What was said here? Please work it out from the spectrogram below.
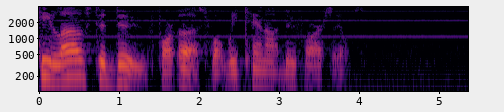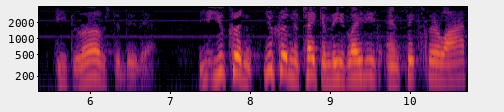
He loves to do for us what we cannot do for ourselves. He loves to do that. You, you couldn't you couldn't have taken these ladies and fixed their life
